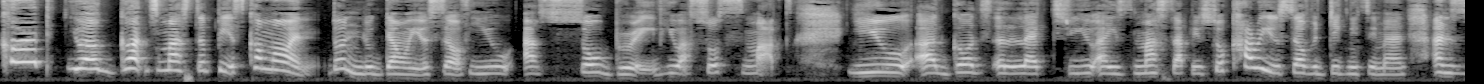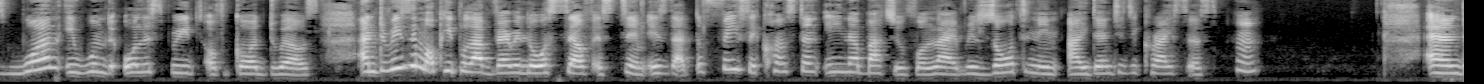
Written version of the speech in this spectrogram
God, you are God's masterpiece. Come on, don't look down on yourself. You are so brave. You are so smart. You are God's elect. You are His masterpiece. So carry yourself with dignity, man. And one in whom the Holy Spirit of God dwells. And the reason more people have very low self esteem is that they face a constant inner battle for life, resulting in identity crisis. Hmm. And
